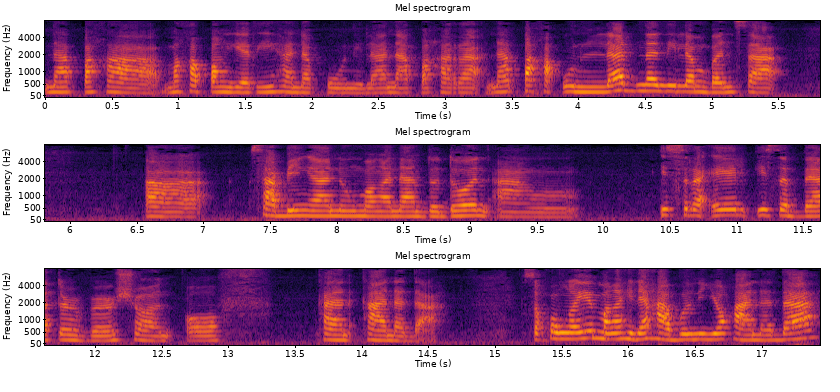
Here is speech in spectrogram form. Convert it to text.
Napaka makapangyarihan na po nila, napaka napakaunlad na nilang bansa. Uh, sabi nga nung mga nando doon, ang Israel is a better version of Can Canada. So kung ngayon mga hinahabol ninyo Canada,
